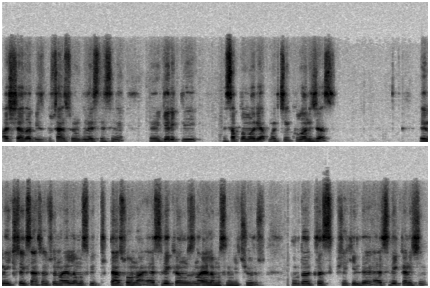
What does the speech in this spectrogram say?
aşağıda biz bu sensörün bu nesnesini e, gerekli hesaplamaları yapmak için kullanacağız. M280 sensörünün ayarlaması bittikten sonra LCD ekranımızın ayarlamasına geçiyoruz. Burada klasik bir şekilde LCD ekran için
